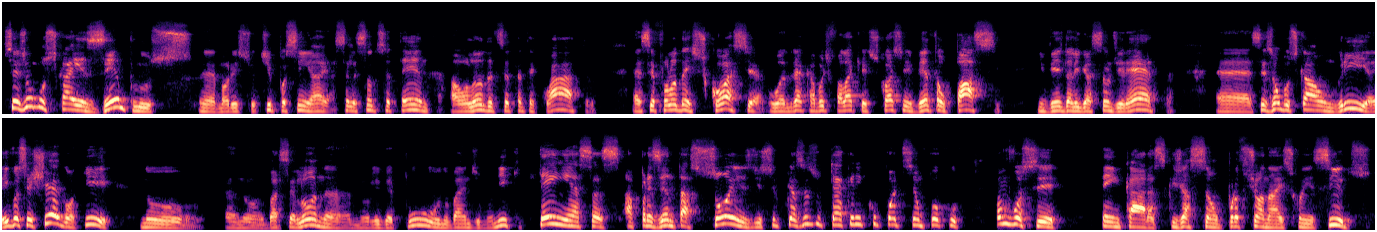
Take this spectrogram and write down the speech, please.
vocês vão buscar exemplos, é, Maurício, tipo assim, a seleção de 70, a Holanda de 74. É, você falou da Escócia, o André acabou de falar que a Escócia inventa o passe em vez da ligação direta. É, vocês vão buscar a Hungria, e vocês chegam aqui no, no Barcelona, no Liverpool, no Bayern de Munique, tem essas apresentações disso, porque às vezes o técnico pode ser um pouco. Como você tem caras que já são profissionais conhecidos,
